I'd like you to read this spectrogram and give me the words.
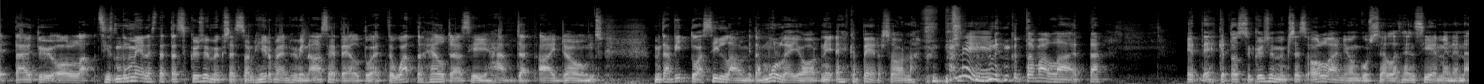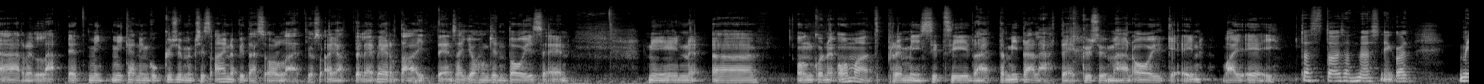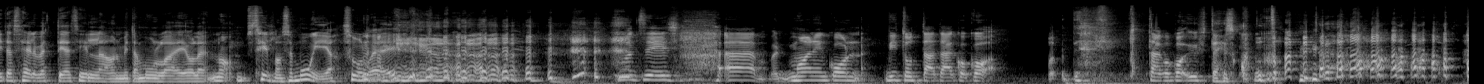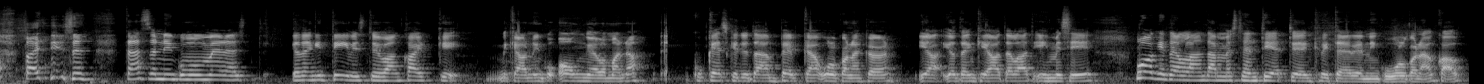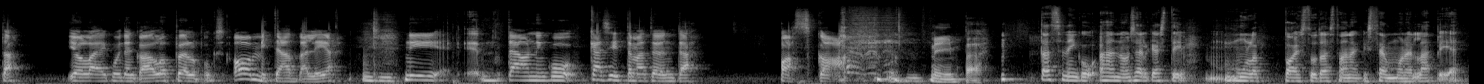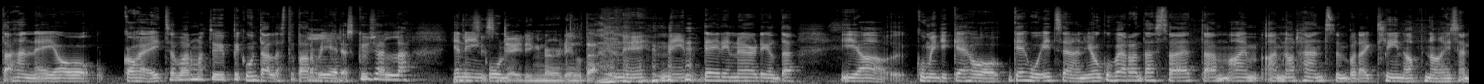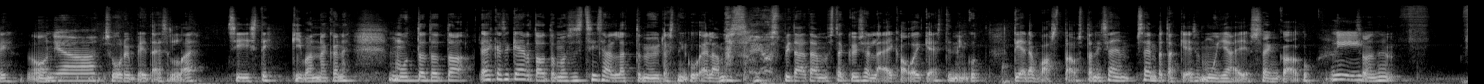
Että täytyy olla, siis mun mielestä tässä kysymyksessä on hirveän hyvin aseteltu, että what the hell does he have that I don't? Mitä vittua sillä on, mitä mulle ei ole, niin ehkä persona. Niin. niin kuin tavallaan, että että ehkä tuossa kysymyksessä ollaan jonkun sellaisen siemenen äärellä, että mi- mikä niinku kysymyksissä aina pitäisi olla, että jos ajattelee vertaa itteensä johonkin toiseen, niin äh, onko ne omat premissit siitä, että mitä lähtee kysymään oikein vai ei? Tässä toisaalta myös, niin kuin, että mitäs helvettiä sillä on, mitä mulla ei ole. No silloin se muija, sulle ei. Mut siis äh, mua niin kun vituttaa tää koko, tää koko yhteiskunta. tai siis, tässä on niin kuin mun mielestä jotenkin tiivistyy vaan kaikki, mikä on niin kuin ongelmana, kun keskitytään pelkkään ulkonäköön ja jotenkin ajatellaan, että ihmisiä luokitellaan tämmöisten tiettyjen kriteerien niin kuin ulkonäön kautta jolla ei kuitenkaan loppujen lopuksi ole mitään väliä. Mm-hmm. Niin tämä on niinku käsittämätöntä paskaa. Niinpä. Tässä niin kuin, hän on selkeästi, mulle paistuu tästä ainakin semmoinen läpi, että hän ei ole kauhean itsevarma tyyppi, kun tällaista tarvii mm. edes kysellä. Ja Niin niin siis kuin, dating nerdiltä. niin, niin, dating nerdiltä. Ja kumminkin keho, kehu itseään jonkun verran tässä, että I'm, I'm not handsome, but I clean up nice. Eli on Jaa. suurin piirtein sellainen siisti, kivan näköinen. Mm. Mutta tota, ehkä se kertoo tuommoisesta sisällättömyydestä niin kuin elämässä, jos pitää tämmöistä kysellä eikä oikeasti niin kuin tiedä vastausta. Niin sen, senpä takia se muija ei ole senkaan, kun Niin. se on sen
